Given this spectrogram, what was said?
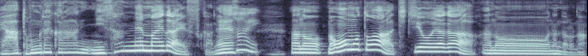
いやー、どんぐらいかな ?2、3年前ぐらいですかね。はい。あの、まあ、大元は父親が、あのーなんだろうな、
